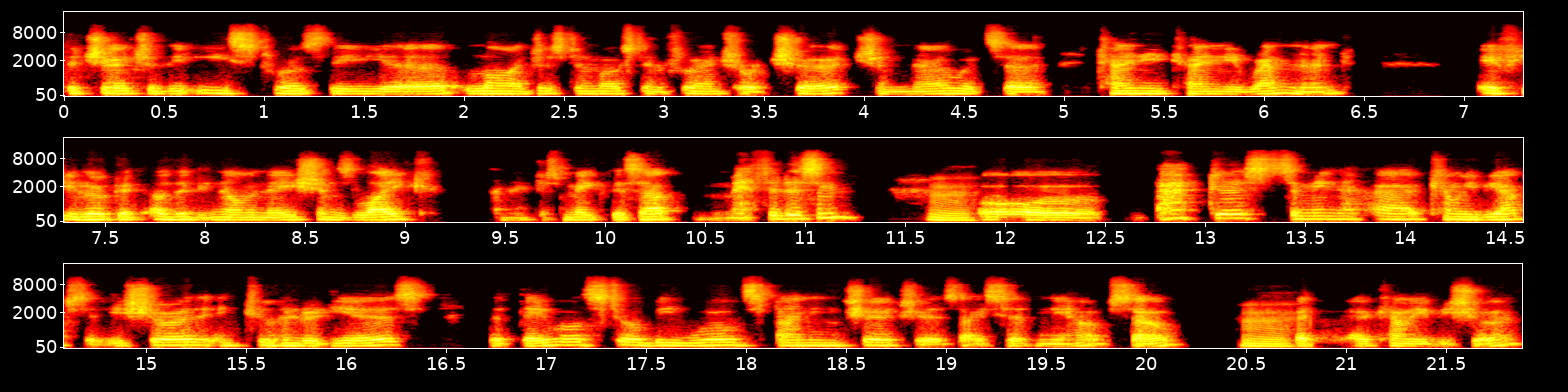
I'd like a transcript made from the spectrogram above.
the Church of the East was the uh, largest and most influential church, and now it's a tiny, tiny remnant. If you look at other denominations like, and I just make this up, Methodism hmm. or Baptists, I mean, uh, can we be absolutely sure that in 200 years that they will still be world-spanning churches? I certainly hope so. Hmm. But uh, can we be sure?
